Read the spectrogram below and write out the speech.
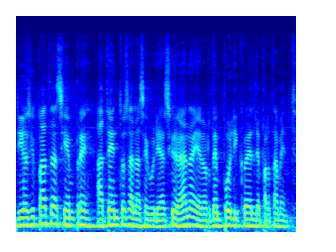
Dios y patria siempre atentos a la seguridad ciudadana y al orden público del departamento.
